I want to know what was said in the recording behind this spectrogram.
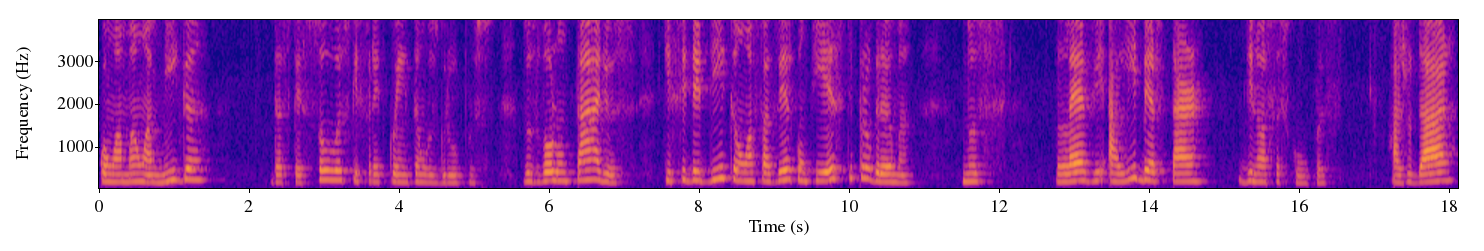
com a mão amiga das pessoas que frequentam os grupos, dos voluntários que se dedicam a fazer com que este programa nos leve a libertar de nossas culpas, ajudar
